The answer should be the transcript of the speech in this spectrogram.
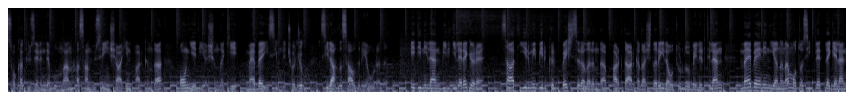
sokak üzerinde bulunan Hasan Hüseyin Şahin Parkı'nda 17 yaşındaki MB isimli çocuk silahlı saldırıya uğradı. Edinilen bilgilere göre saat 21.45 sıralarında parkta arkadaşlarıyla oturduğu belirtilen MB'nin yanına motosikletle gelen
